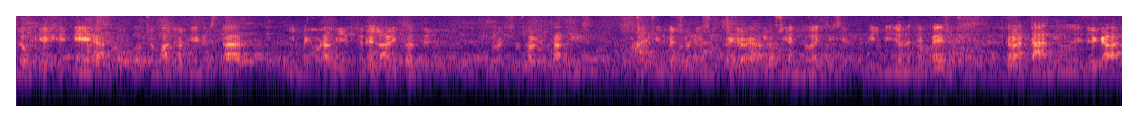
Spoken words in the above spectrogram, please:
lo que genera mucho mayor bienestar y mejoramiento en el hábitat de nuestros habitantes. Hemos hecho inversiones superiores a los 127 mil millones de pesos, tratando de llegar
